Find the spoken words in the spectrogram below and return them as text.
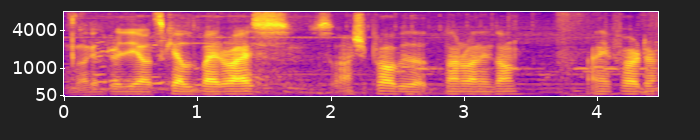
I'm gonna get really outscaled by Ryze, so I should probably not run it on any further.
